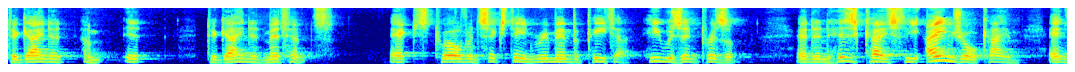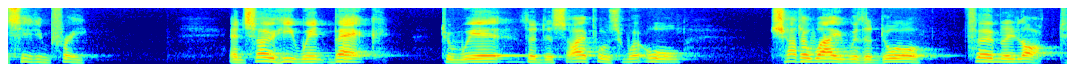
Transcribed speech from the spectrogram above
to gain, it, um, it, to gain admittance. Acts 12 and 16. Remember Peter, he was in prison. And in his case, the angel came and set him free. And so he went back to where the disciples were all shut away with a door firmly locked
